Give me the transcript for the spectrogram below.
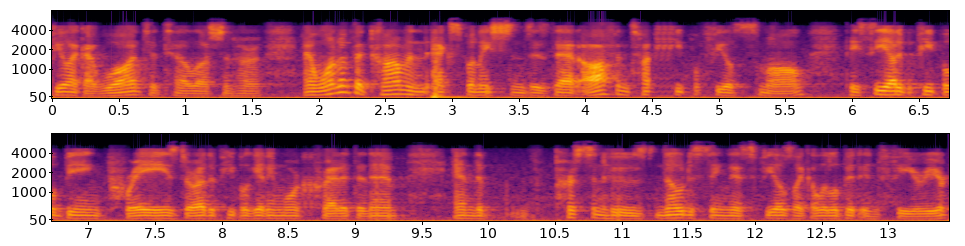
feel like I want to tell Lashon Hara. And one of the common explanations is that oftentimes people feel small. They see other people being praised or other people getting more credit than them, and the person who's noticing this feels like a little bit inferior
